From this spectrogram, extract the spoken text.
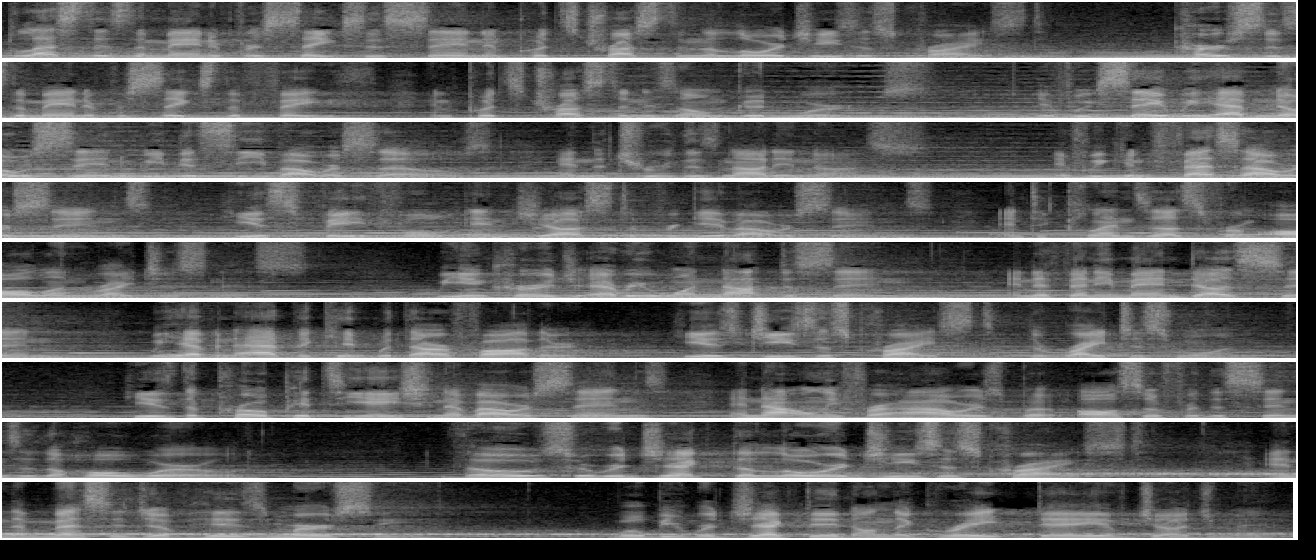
Blessed is the man who forsakes his sin and puts trust in the Lord Jesus Christ. Cursed is the man who forsakes the faith and puts trust in his own good works. If we say we have no sin, we deceive ourselves, and the truth is not in us. If we confess our sins, he is faithful and just to forgive our sins and to cleanse us from all unrighteousness. We encourage everyone not to sin, and if any man does sin, we have an advocate with our Father. He is Jesus Christ, the righteous one. He is the propitiation of our sins, and not only for ours, but also for the sins of the whole world. Those who reject the Lord Jesus Christ and the message of his mercy will be rejected on the great day of judgment.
